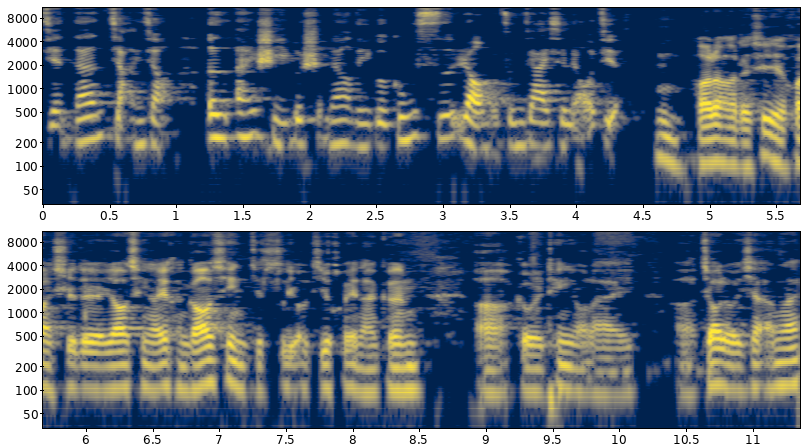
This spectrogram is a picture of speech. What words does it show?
简单讲一讲 NI 是一个什么样的一个公司，让我们增加一些了解。嗯，好的好的，谢谢幻石的邀请啊，也很高兴这次有机会来跟呃各位听友来呃交流一下 NI，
